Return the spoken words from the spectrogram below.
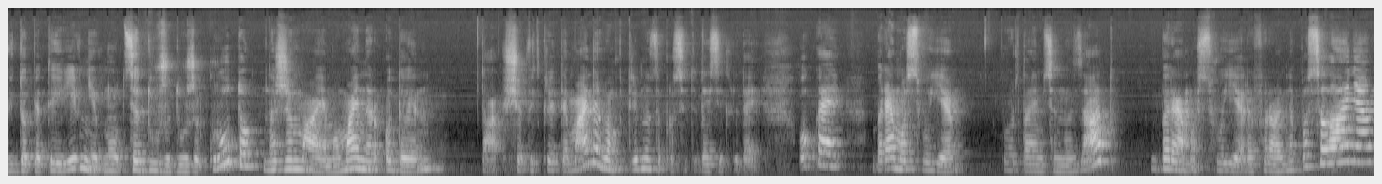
до 5 рівнів. Ну, це дуже-дуже круто. Нажимаємо майнер 1. Так, щоб відкрити майнер, вам потрібно запросити 10 людей. Окей, беремо своє, повертаємося назад, беремо своє реферальне посилання,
